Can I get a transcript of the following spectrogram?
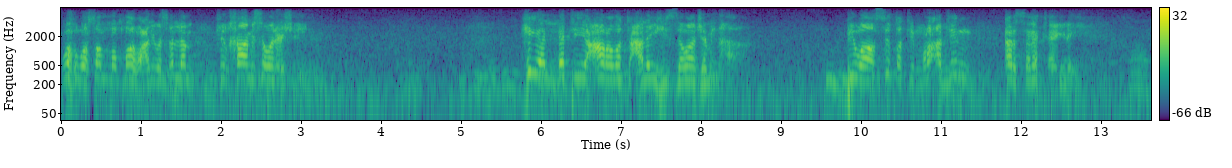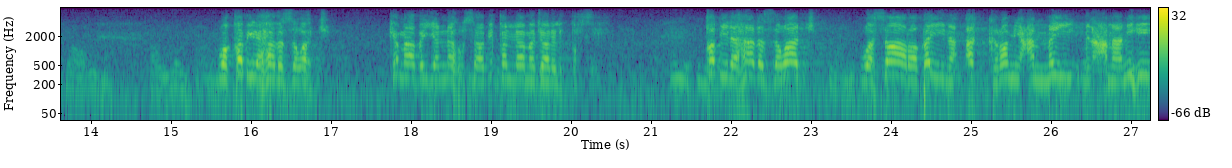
وهو صلى الله عليه وسلم في الخامسة والعشرين. هي التي عرضت عليه الزواج منها بواسطة امرأة أرسلتها إليه. وقبل هذا الزواج كما بيناه سابقا لا مجال للتفصيل. قبل هذا الزواج وسار بين أكرم عمي من أعمامه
